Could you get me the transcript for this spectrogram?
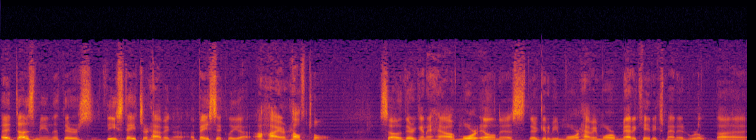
it does mean that there's these states are having a, a basically a, a, higher health toll. So they're going to have more illness. They're going to be more having more Medicaid expended uh,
